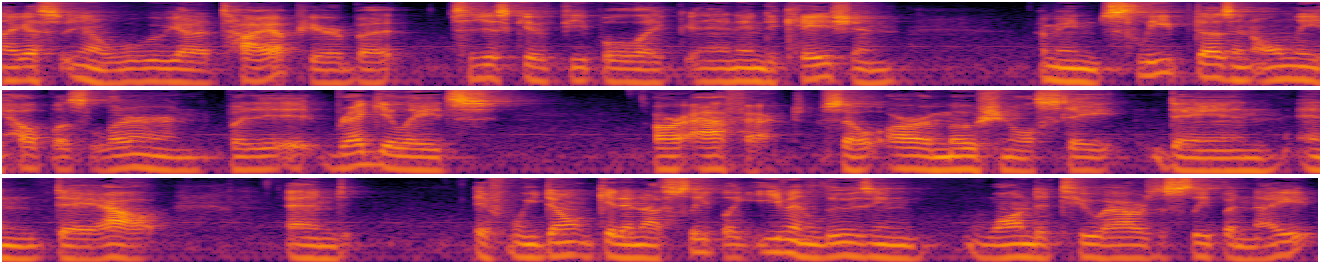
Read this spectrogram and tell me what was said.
I guess, you know, we got to tie up here, but to just give people like an indication, I mean, sleep doesn't only help us learn, but it, it regulates our affect. So our emotional state day in and day out. And if we don't get enough sleep, like even losing one to two hours of sleep a night,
